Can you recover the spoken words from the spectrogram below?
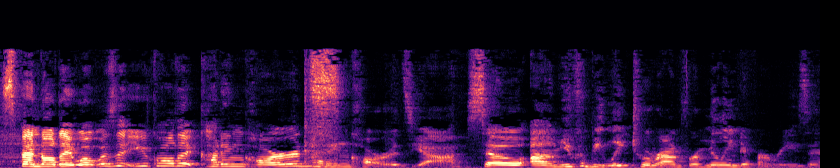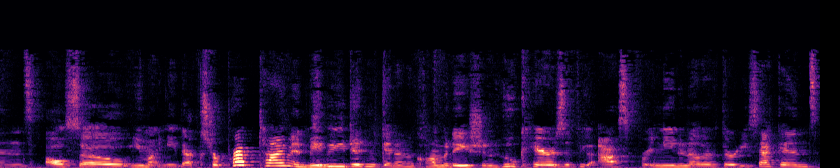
spend all day. What was it you called it? Cutting cards. Cutting cards, yeah. So um, you could be late to a round for a million different reasons. Also, you might need extra prep time, and maybe you didn't get an accommodation. Who cares if you ask for need another thirty seconds?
